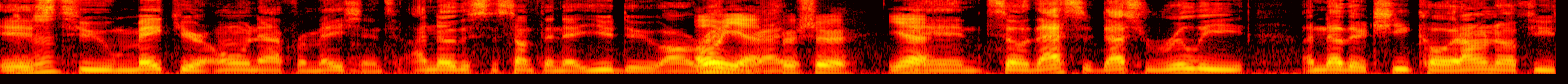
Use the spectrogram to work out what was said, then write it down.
is Mhm. to make your own affirmations. I know this is something that you do already. oh yeah, right? for sure. Yeah. And so that's that's really another cheat code. I don't know if you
